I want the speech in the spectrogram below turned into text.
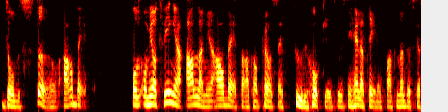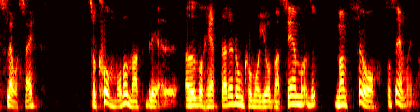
de stör arbetet. Om, om jag tvingar alla mina arbetare att ha på sig full hockeyutrustning hela tiden för att de inte ska slå sig. Så kommer de att bli överhettade, de kommer att jobba sämre. Man får försämringar.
